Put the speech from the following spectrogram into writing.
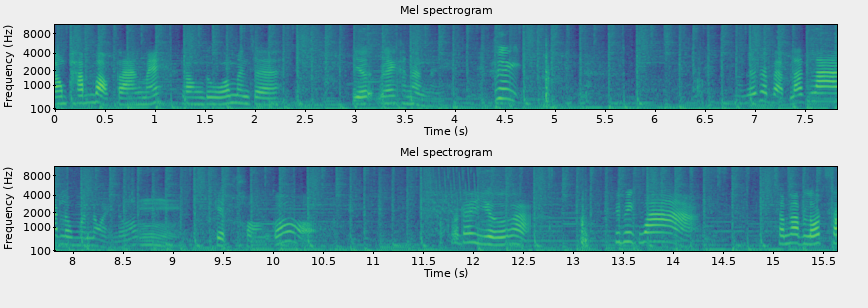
ลองพับเบอกกลางไหมลองดูว่ามันจะ เยอะได้ขนาดไหน เฮ้ย มันก็จะแบบลาดๆลงมาหน่อยเนาะ อืมเก็บของก็ ก็ได้เยอะอะพี่บิ๊กว่าสำหรับรถไซ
